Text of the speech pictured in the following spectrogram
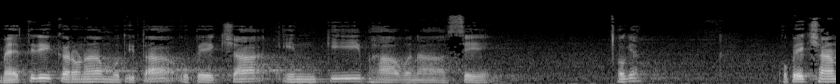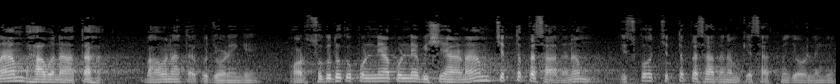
मैत्री करुणा मुदिता उपेक्षा इनकी भावना से। हो गया? उपेक्षाणाम भावनातः भावनातः को जोड़ेंगे। और सुख दुख पुण्य पुण्य विषयाणाम चित्त प्रसादनम इसको चित्त प्रसादनम के साथ में जोड़ लेंगे।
